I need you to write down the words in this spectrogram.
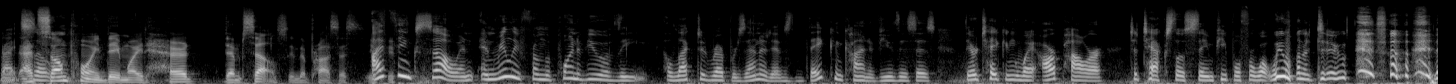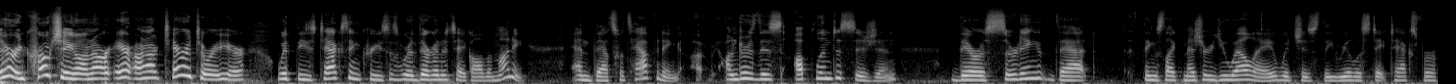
Right. At so some point, they might hurt themselves in the process. I think so. And, and really, from the point of view of the elected representatives, they can kind of view this as they're taking away our power to tax those same people for what we want to do. so they're encroaching on our, air, on our territory here with these tax increases where they're going to take all the money. And that's what's happening. Uh, under this upland decision, they're asserting that things like Measure ULA, which is the real estate tax for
